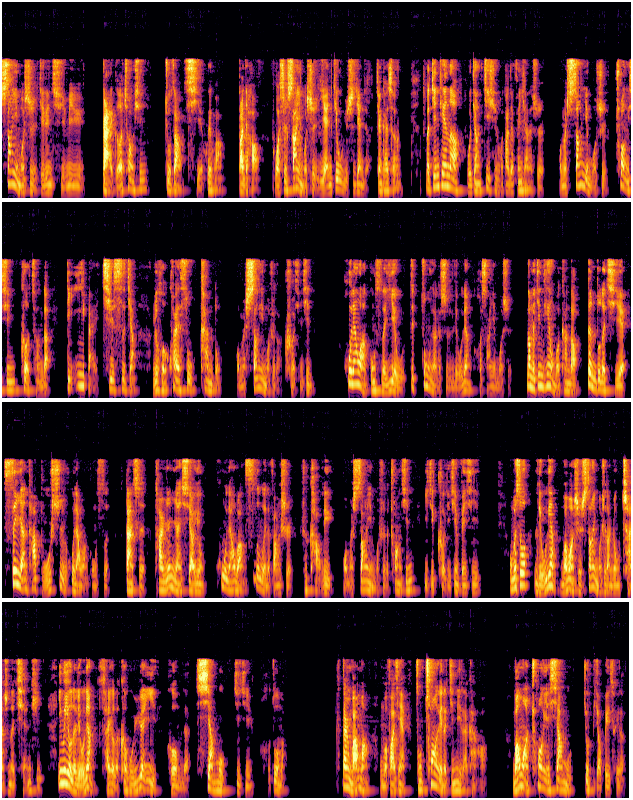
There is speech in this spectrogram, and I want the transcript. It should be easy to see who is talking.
Speaker 1: 商业模式决定企业命运，改革创新铸造企业辉煌。大家好，我是商业模式研究与实践者江开成。那今天呢，我将继续和大家分享的是我们商业模式创新课程的第一百七十四讲：如何快速看懂我们商业模式的可行性。互联网公司的业务最重要的是流量和商业模式。那么今天我们看到更多的企业，虽然它不是互联网公司，但是它仍然需要用互联网思维的方式去考虑我们商业模式的创新以及可行性分析。我们说流量往往是商业模式当中产生的前提，因为有了流量，才有了客户愿意和我们的项目进行合作嘛。但是往往我们发现，从创业的经历来看哈，往往创业项目就比较悲催了，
